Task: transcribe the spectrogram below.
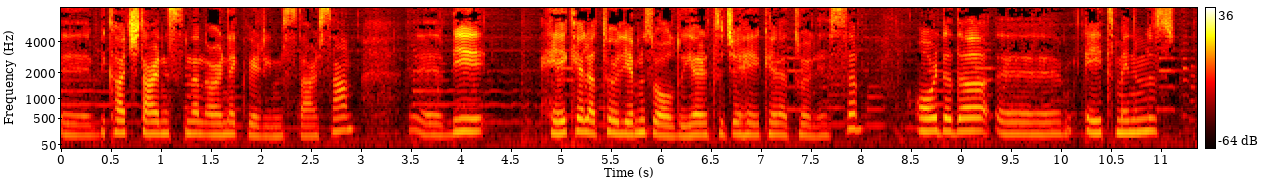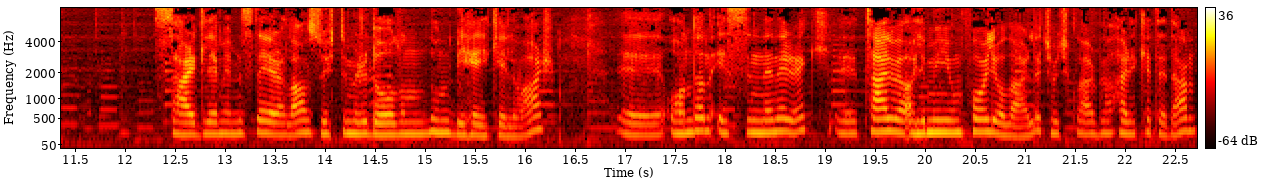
E, birkaç tanesinden örnek vereyim istersen. E, bir heykel atölyemiz oldu, yaratıcı heykel atölyesi. Orada da e, eğitmenimiz sergilememizde yer alan Zühtü Müridoğlu'nun bir heykeli var. E, ondan esinlenerek e, tel ve alüminyum folyolarla çocuklar böyle hareket eden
